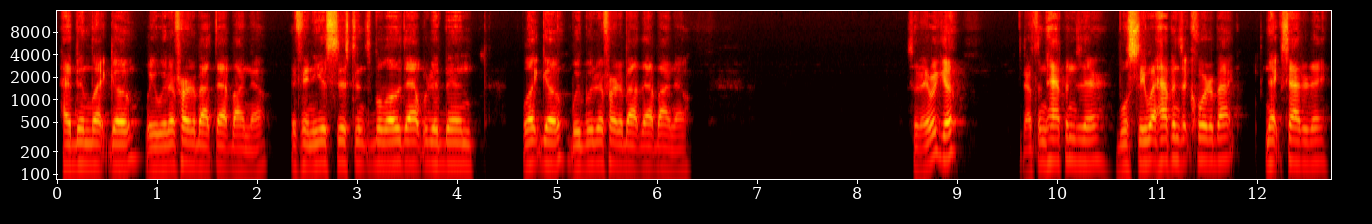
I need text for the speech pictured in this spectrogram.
had been let go, we would have heard about that by now. If any assistants below that would have been let go, we would have heard about that by now. So there we go. Nothing happens there. We'll see what happens at quarterback next Saturday.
